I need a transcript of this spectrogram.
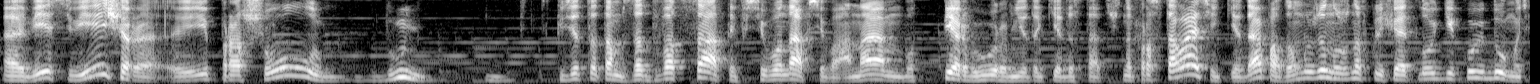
э, весь вечер и прошел ну, где-то там за 20 всего-навсего. Она, вот первые уровни такие достаточно простоватенькие, да, потом уже нужно включать логику и думать.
